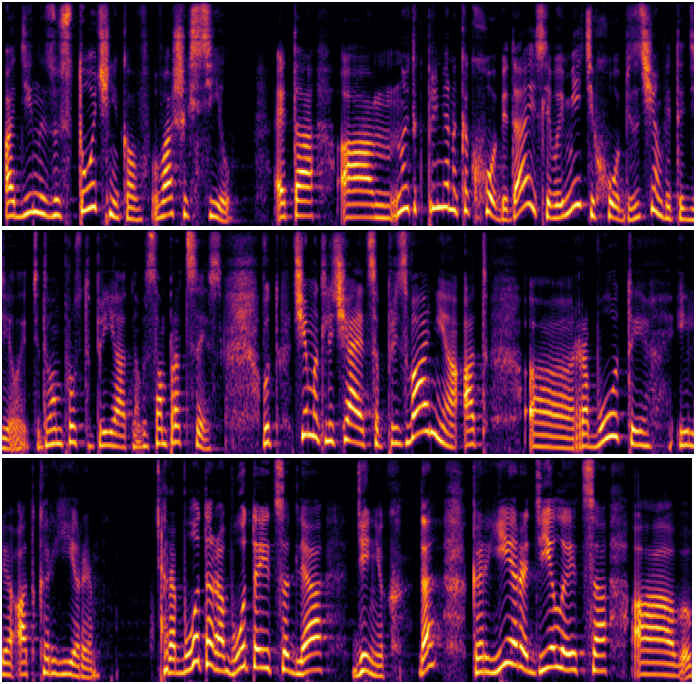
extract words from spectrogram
один из источников ваших сил. Это, ну, это примерно как хобби, да, если вы имеете хобби, зачем вы это делаете? Это вам просто приятно, вы сам процесс. Вот чем отличается призвание от а, работы или от карьеры? Работа работается для денег, да? Карьера делается, а,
